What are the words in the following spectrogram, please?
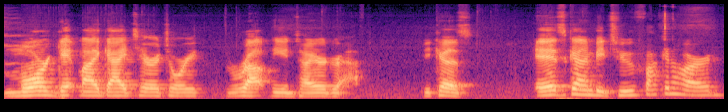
more get my guy territory throughout the entire draft because it's going to be too fucking hard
